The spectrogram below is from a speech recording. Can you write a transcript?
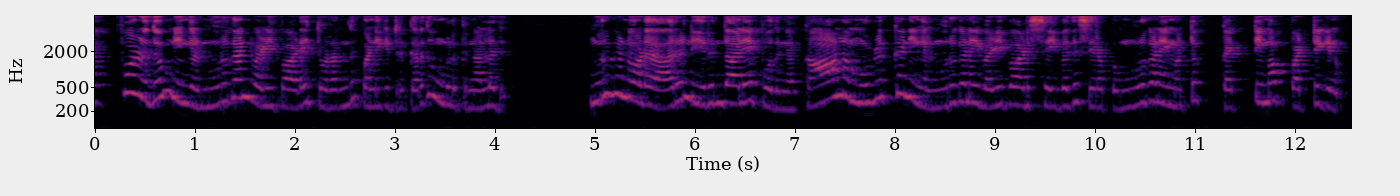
எப்பொழுதும் நீங்கள் முருகன் வழிபாடை தொடர்ந்து பண்ணிக்கிட்டு இருக்கிறது உங்களுக்கு நல்லது. முருகனோட அருள் இருந்தாலே போதுங்க. காலம் முழுக்க நீங்கள் முருகனை வழிபாடு செய்வது சிறப்பு. முருகனை மட்டும் கட்டிமாக பற்றிக்கணும்.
